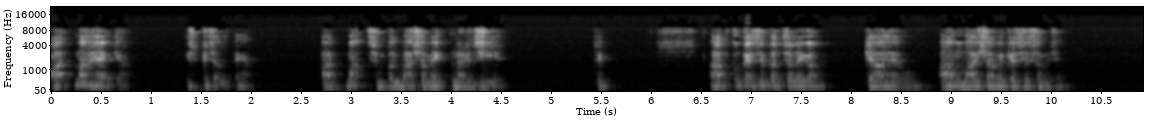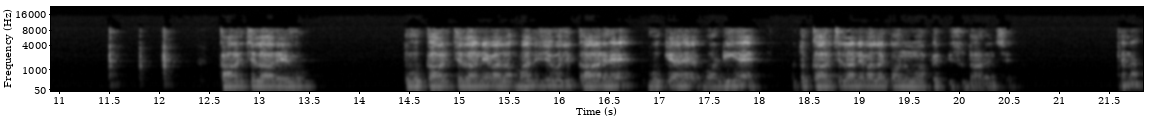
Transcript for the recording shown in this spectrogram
आत्मा है क्या? इस पे चलते हैं। आत्मा सिंपल भाषा में एक एनर्जी है, ठीक? आपको कैसे पता चलेगा? क्या है वो? आम भाषा में कैसे समझे? कार चला रहे हो तो वो कार चलाने वाला, मान लीजिए वो जो कार है, वो क्या है बॉडी है तो कार चलाने वाला कौन हुआ फिर इस उदाहरण से? है ना?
